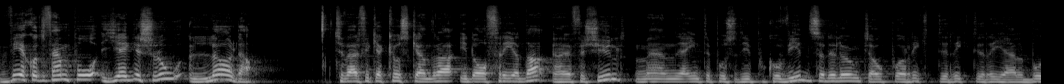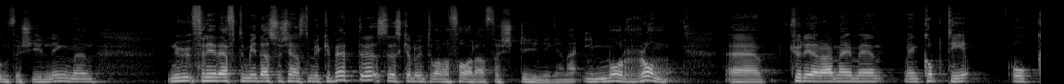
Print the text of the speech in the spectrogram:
V75 på Jägersro lördag. Tyvärr fick jag kuskändra idag fredag. Jag är förkyld, men jag är inte positiv på covid, så det är lugnt. Jag har åkt på en riktigt, riktigt rejäl bondförkylning. Men nu fredag eftermiddag så känns det mycket bättre, så det ska nog inte vara någon fara för styrningarna imorgon. Eh, kurerar mig med en, med en kopp te och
